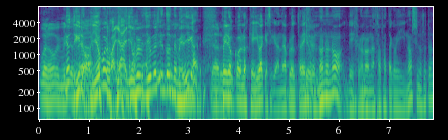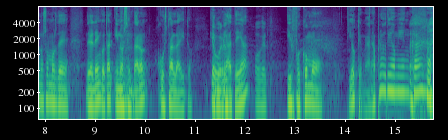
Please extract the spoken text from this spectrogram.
Bueno, yo tiro, yo voy para allá, yo me, yo me siento donde me digan. Claro, Pero sí. con los que iba, que sí que eran de la productora, Qué dijeron, bueno. no, no, no. Le dijeron, no, no hace falta que veáis. No, si nosotros no somos de, del elenco, tal. Y nos sentaron justo al ladito. Qué en bueno. platea. Joder. Y fue como, tío, que me han aplaudido a mí en Cannes.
